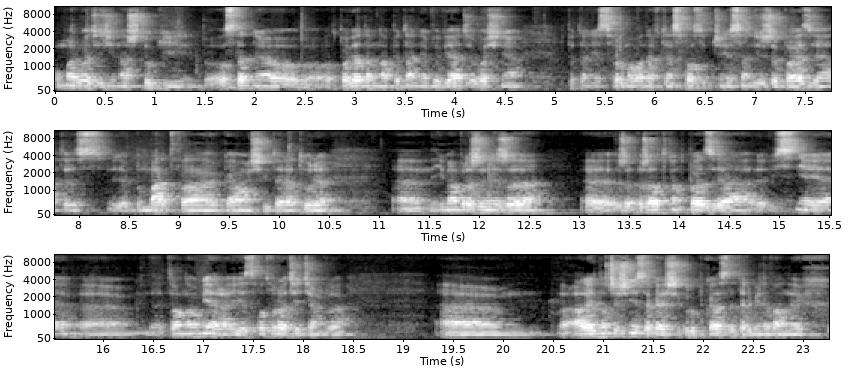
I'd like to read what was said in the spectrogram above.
umarła dziedzina sztuki. Ostatnio odpowiadam na pytanie w wywiadzie właśnie, pytanie sformułowane w ten sposób, czy nie sądzisz, że poezja to jest jakby martwa gałąź literatury i mam wrażenie, że, e, że, że odkąd poezja istnieje, to ona umiera jest w odwrocie ciągle. Ale jednocześnie jest jakaś grupka zdeterminowanych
